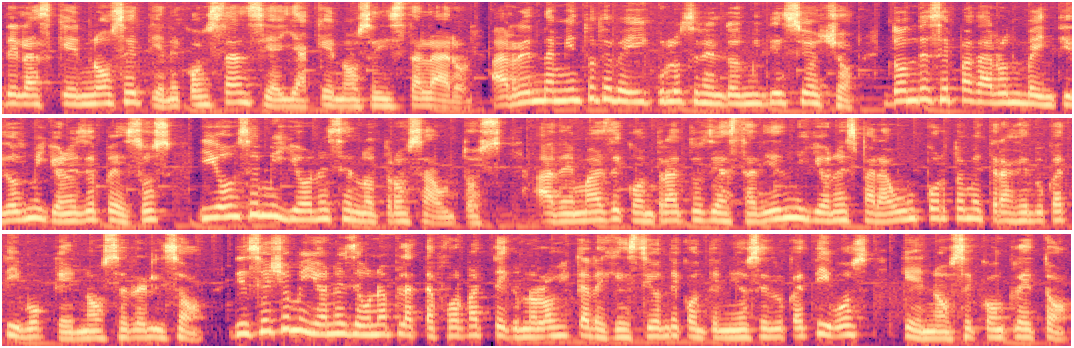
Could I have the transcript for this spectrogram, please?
de las que no se tiene constancia ya que no se instalaron. Arrendamiento de vehículos en el 2000 2018, donde se pagaron 22 millones de pesos y 11 millones en otros autos, además de contratos de hasta 10 millones para un cortometraje educativo que no se realizó, 18 millones de una plataforma tecnológica de gestión de contenidos educativos que no se concretó,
